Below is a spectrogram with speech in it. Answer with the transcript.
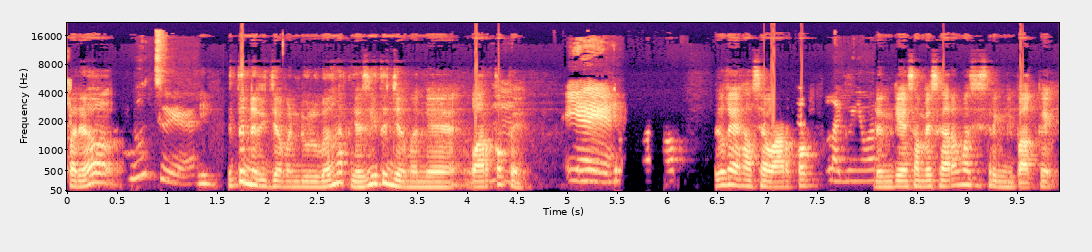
Padahal lucu ya itu dari zaman dulu banget gak sih? Itu zamannya Warkop ya? Iya, iya. Itu kayak hasil Warkop lagunya Warkop dan kayak sampai sekarang masih sering dipakai.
